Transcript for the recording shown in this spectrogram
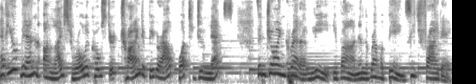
Have you been on life's roller coaster trying to figure out what to do next? Then join Greta, Lee, Yvonne in the realm of beings each Friday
